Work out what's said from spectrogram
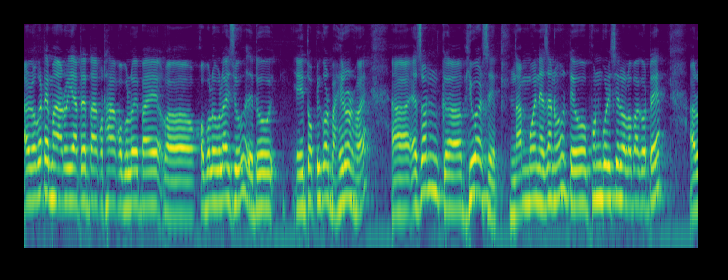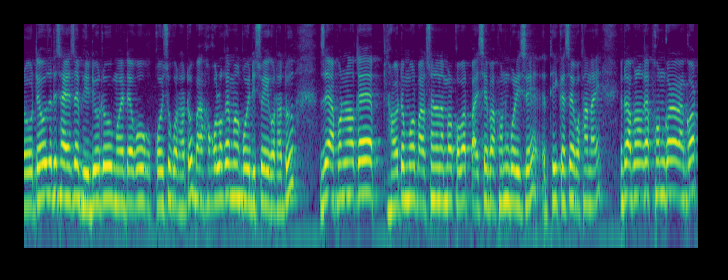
আৰু লগতে মই আৰু ইয়াত এটা কথা ক'বলৈ পাই ক'বলৈ ওলাইছোঁ এইটো এই টপিকৰ বাহিৰৰ হয়। এজন ভিউৱাৰ্ছে নাম মই নাজানো তেওঁ ফোন কৰিছিল অলপ আগতে। আৰু তেওঁ যদি চাই আছে ভিডিঅ'টো মই তেওঁকো কৈছোঁ কথাটো বা সকলোকে মই কৈ দিছোঁ এই কথাটো যে আপোনালোকে হয়তো মোৰ পাৰ্চনেল নাম্বাৰ ক'ৰবাত পাইছে বা ফোন কৰিছে ঠিক আছে কথা নাই। কিন্তু আপোনালোকে ফোন কৰাৰ আগত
